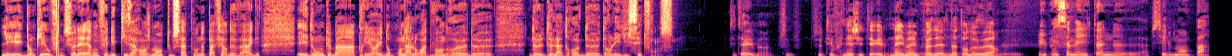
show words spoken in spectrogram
Les, donc les hauts fonctionnaires ont fait des petits arrangements, tout ça pour ne pas faire de vagues. Et donc, ben, a priori, donc on a le droit de vendre de, de, la drogue dans les lycées de France. C'est terrible. Hein. Ce, témoignage est terrible. Naïma Mfadel, Nathan Dever. Ça m'étonne euh, absolument pas.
